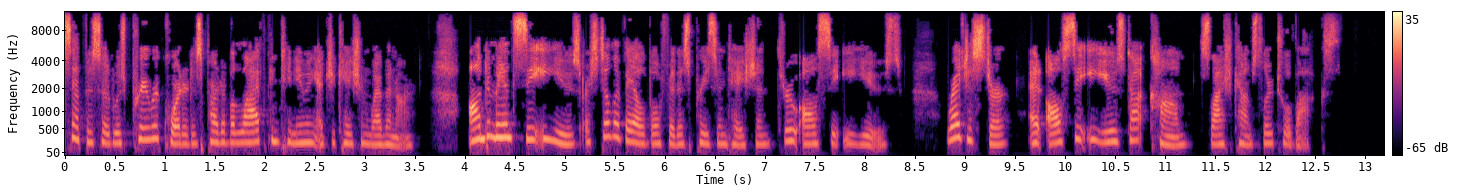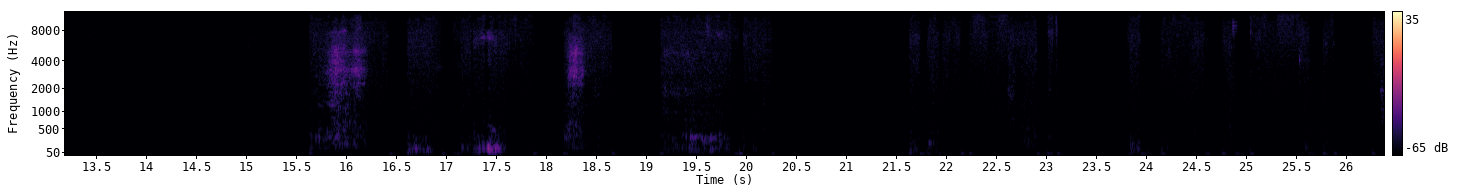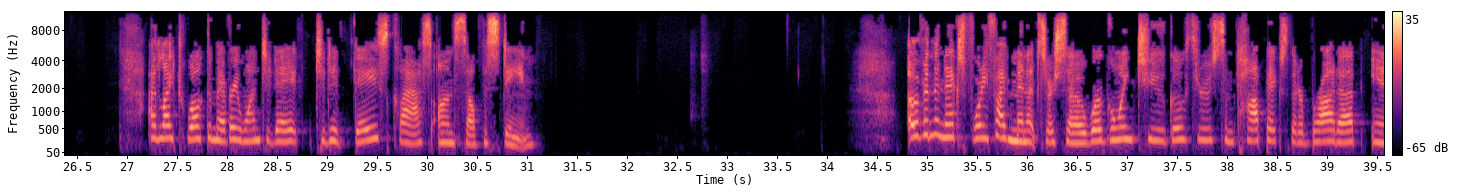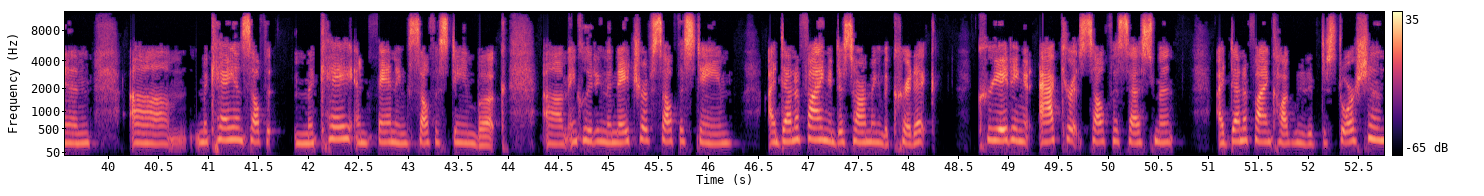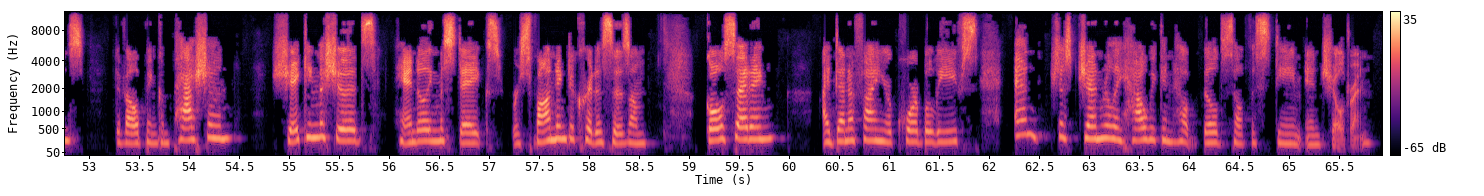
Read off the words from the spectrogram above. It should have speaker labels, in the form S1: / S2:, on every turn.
S1: This episode was pre-recorded as part of a live continuing education webinar. On-demand CEUs are still available for this presentation through all CEUs. Register at allceus.com slash counselor toolbox. I'd like to welcome everyone today to today's class on self-esteem. Over the next 45 minutes or so, we're going to go through some topics that are brought up in um, McKay and self McKay and Fanning's self-esteem book, um, including the nature of self-esteem, identifying and disarming the critic, creating an accurate self-assessment, identifying cognitive distortions, developing compassion, shaking the shoulds, handling mistakes responding to criticism goal setting identifying your core beliefs and just generally how we can help build self-esteem in children.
